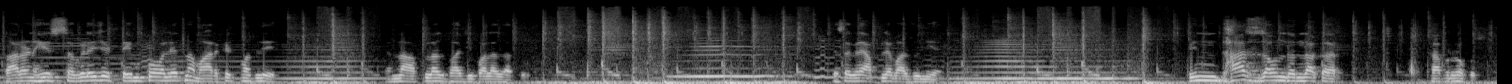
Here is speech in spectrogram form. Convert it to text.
कारण हे सगळे जे टेम्पोवाले आहेत ना मार्केटमधले त्यांना आपलाच भाजीपाला जातो. ते सगळे आपल्या बाजूनी आहे बिनधास जाऊन धंदा कर. घाबरू नकोस.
